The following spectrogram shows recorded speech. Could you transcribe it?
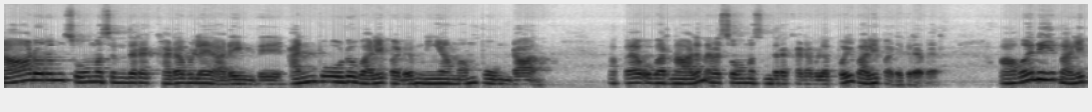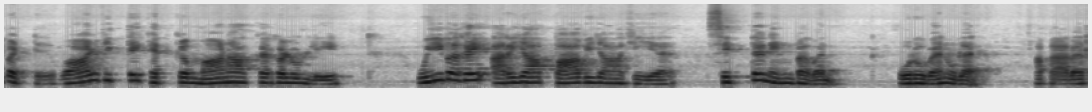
நாடொரும் சோமசுந்தர கடவுளை அடைந்து அன்போடு வழிபடும் நியமம் பூண்டான். அப்போ ஒவ்வொரு நாளும் அவர் சோமசுந்தர கடவுளை போய் வழிபடுகிறவர். அவனை வழிபட்டு வாழ்வித்தை கற்கும் மாணாக்கர்களுள்ளே உய்வகை அறியா பாவியாகிய சித்தன் என்பவன் ஒருவன் உளன். அப்போ அவர்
